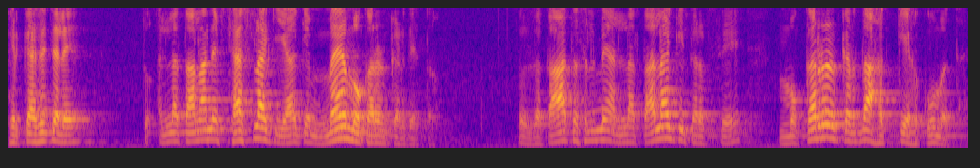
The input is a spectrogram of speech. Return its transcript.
फिर कैसे चले? तो अल्लाह ताला ने फ़ैसला किया कि मैं मुकर कर देता हूँ। तो ज़क़़त असल में अल्लाह ताला की तरफ़ से मुकर करदा हक़ हकूमत है।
